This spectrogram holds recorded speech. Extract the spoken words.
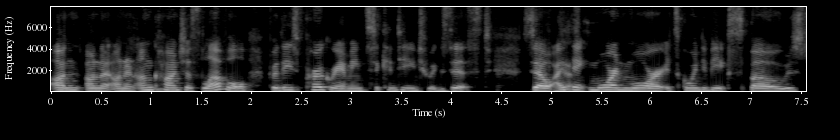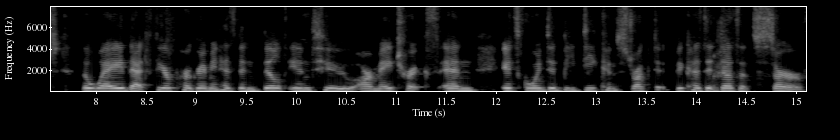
on on, a, on an mm-hmm. unconscious level for these programming to continue to exist so i yes. think more and more it's going to be exposed the way that fear programming has been built into our matrix and it's going to be deconstructed because it doesn't serve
